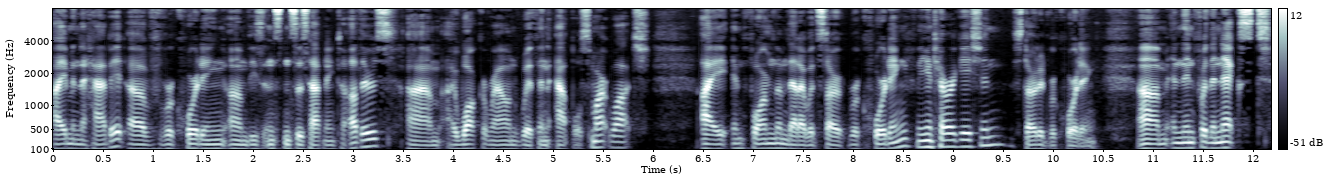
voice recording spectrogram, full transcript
I'm in the habit of recording um, these instances happening to others. Um, I walk around with an Apple smartwatch. I informed them that I would start recording the interrogation, started recording. Um, and then for the next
